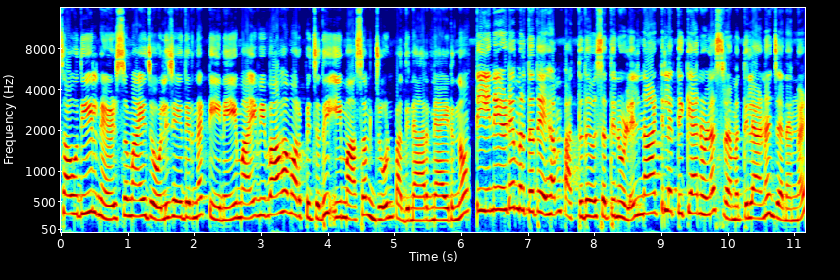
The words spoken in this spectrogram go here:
സൗദിയിൽ നഴ്സുമായി ജോലി ചെയ്തിരുന്ന ടീനയുമായി വിവാഹമുറപ്പിച്ചത് ഈ മാസം ജൂൺ പതിനാറിനായിരുന്നു. ടീനയുടെ മൃതദേഹം പത്ത് ദിവസത്തിനുള്ളിൽ നാട്ടിലെത്തിക്കാനുള്ള ശ്രമത്തിലാണ് ജനങ്ങൾ.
